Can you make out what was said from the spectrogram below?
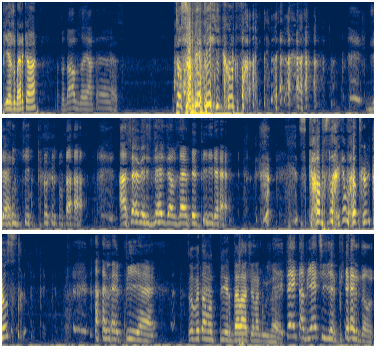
Pijesz berka? A to dobrze, ja też. To sobie pij, kurwa. Dzięki kurwa. A żebyś wiedział, że wypiję. Z kapsla chyba tylko... Ale piję. Co wy tam odpierdalacie na górze? Ty tam je ci nie pierdol.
